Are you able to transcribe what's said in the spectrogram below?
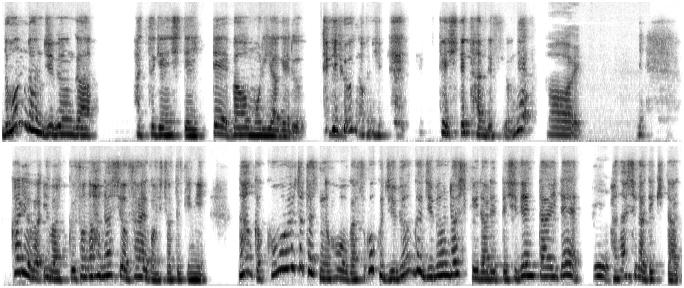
どんどん自分が発言していって場を盛り上げるっていうのに徹してたんですよね。はい。彼は曰くその話を最後にしたときに、なんかこういう人たちの方がすごく自分が自分らしくいられて自然体でお話ができたっ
